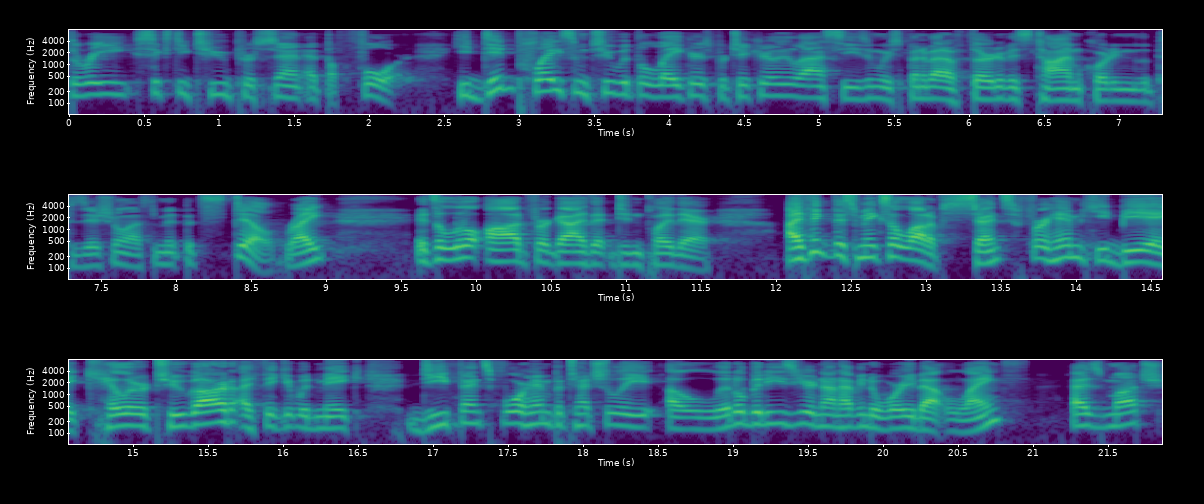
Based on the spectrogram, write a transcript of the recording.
three, 62% at the four. He did play some two with the Lakers, particularly last season, where he spent about a third of his time according to the positional estimate, but still, right? It's a little odd for a guy that didn't play there. I think this makes a lot of sense for him. He'd be a killer two guard. I think it would make defense for him potentially a little bit easier, not having to worry about length as much,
